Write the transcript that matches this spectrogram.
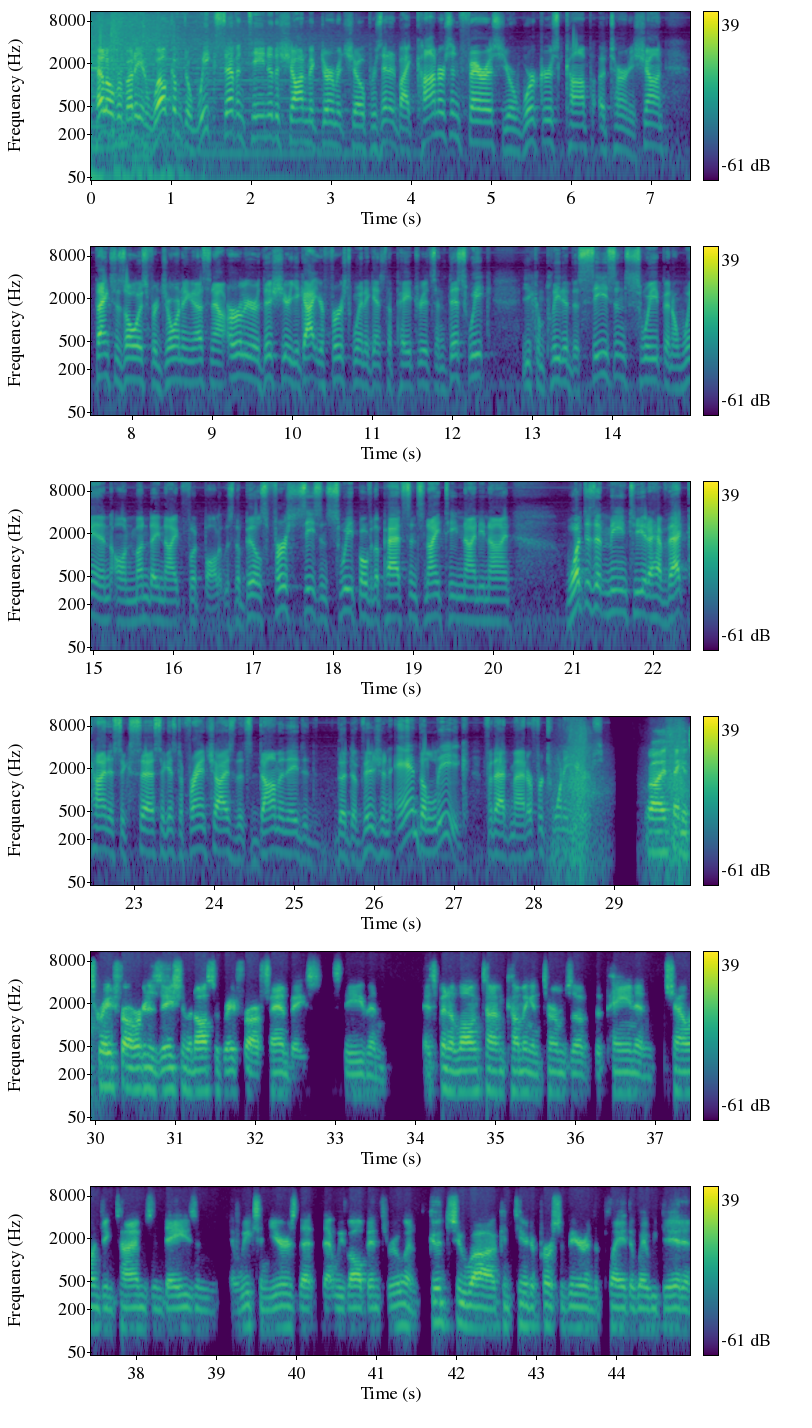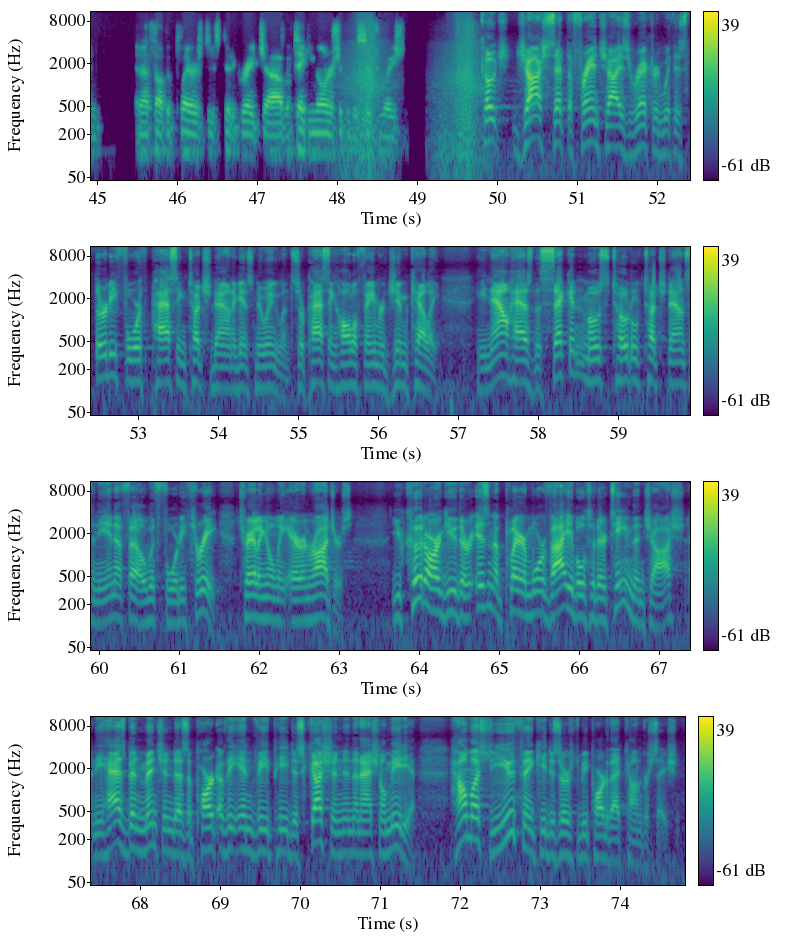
Hello, everybody, and welcome to Week 17 of the Sean McDermott Show, presented by Connors and Ferris, your workers' comp attorney. Sean, thanks as always for joining us. Now, earlier this year, you got your first win against the Patriots, and this week, you completed the season sweep and a win on Monday Night Football. It was the Bills' first season sweep over the Pats since 1999. What does it mean to you to have that kind of success against a franchise that's dominated the division and the league, for that matter, for 20 years? Well, I think it's great for our organization, but also great for our fan base, Steve. And it's been a long time coming in terms of the pain and challenging times and days and, and weeks and years that that we've all been through. And good to uh, continue to persevere and to play the way we did. And and I thought the players just did a great job of taking ownership of the situation. Coach, Josh set the franchise record with his 34th passing touchdown against New England, surpassing Hall of Famer Jim Kelly. He now has the second most total touchdowns in the NFL with 43, trailing only Aaron Rodgers. You could argue there isn't a player more valuable to their team than Josh, and he has been mentioned as a part of the MVP discussion in the national media. How much do you think he deserves to be part of that conversation?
